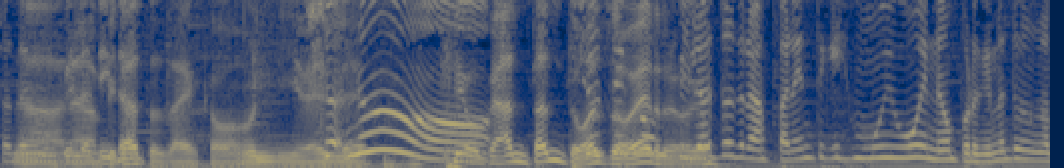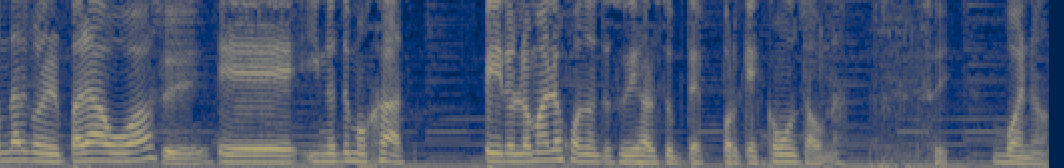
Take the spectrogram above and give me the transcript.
Yo tengo No, un no, pilotito. piloto, ¿sabes? Como un nivel. Yo, de- no. ¿Qué buscan tanto? Yo tengo llover, un piloto transparente que es muy bueno porque no tengo que andar con el paraguas Sí. eh, y no te mojas. Pero lo malo es cuando te subís al subte porque es como un sauna. Sí. Bueno,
